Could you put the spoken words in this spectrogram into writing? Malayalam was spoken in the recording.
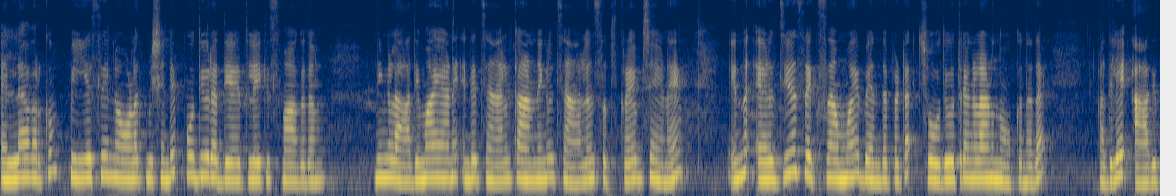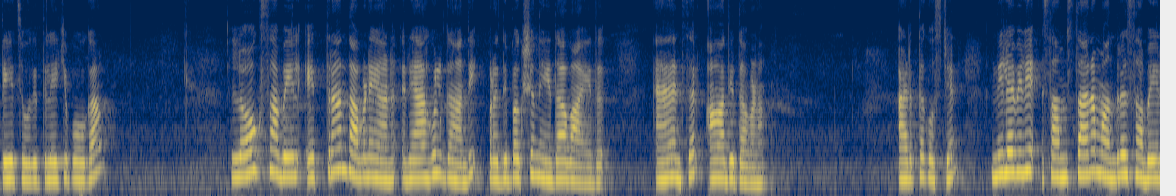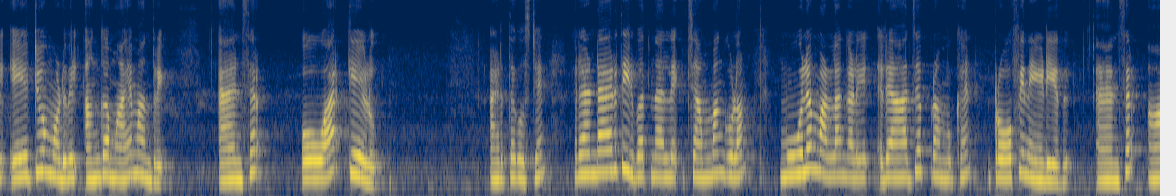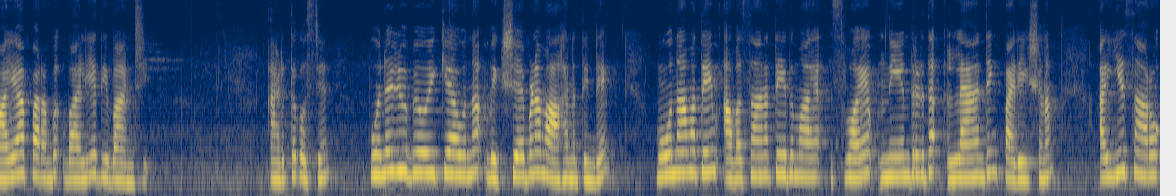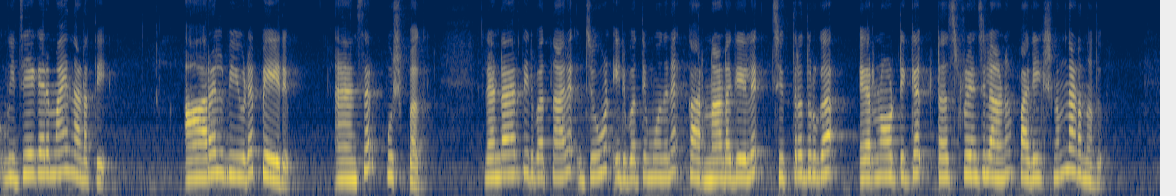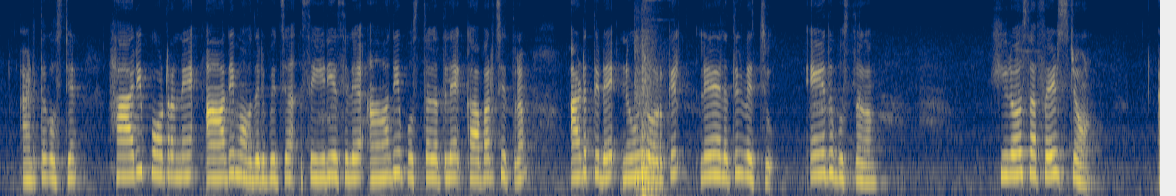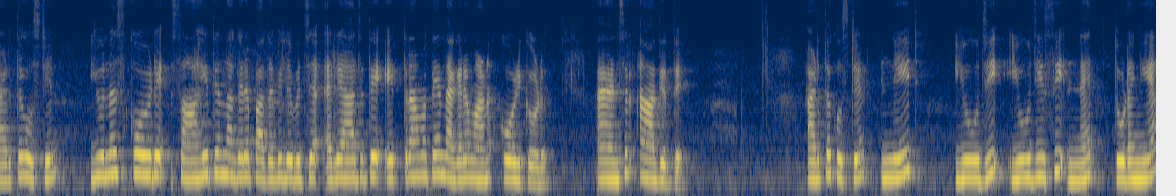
എല്ലാവർക്കും പി എസ് സി നോളജ് മിഷന്റെ പുതിയൊരു അധ്യായത്തിലേക്ക് സ്വാഗതം. നിങ്ങൾ ആദ്യമായാണ് എന്റെ ചാനൽ കാണുന്നെങ്കിൽ ചാനൽ സബ്സ്ക്രൈബ് ചെയ്യണേ. ഇന്ന് എൽ ജി എസ് എക്സാമുമായി ബന്ധപ്പെട്ട ചോദ്യോത്തരങ്ങളാണ് നോക്കുന്നത്. അതിലെ ആദ്യത്തെ ചോദ്യത്തിലേക്ക് പോകാം. ലോക്സഭയിൽ എത്രാം തവണയാണ് രാഹുൽ ഗാന്ധി പ്രതിപക്ഷ നേതാവായത്? ആൻസർ ആദ്യ തവണ. അടുത്ത ക്വസ്റ്റ്യൻ നിലവിലെ സംസ്ഥാന മന്ത്രിസഭയിൽ ഏറ്റവും ഒടുവിൽ അംഗമായ മന്ത്രി. ആൻസർ ഒ ആർ കേളു. അടുത്ത ക്വസ്റ്റ്യൻ. രണ്ടായിരത്തി ഇരുപത്തിനാലിലെ ചമ്പംകുളം മൂലം വള്ളംകളിയിൽ രാജപ്രമുഖൻ ട്രോഫി നേടിയത്. ആൻസർ ആയാപ്പറമ്പ് വലിയ ദിവാൻജി. അടുത്ത ക്വസ്റ്റ്യൻ. പുനരുപയോഗിക്കാവുന്ന വിക്ഷേപണ വാഹനത്തിന്റെ മൂന്നാമത്തെയും അവസാനത്തേതുമായ സ്വയം നിയന്ത്രിത ലാൻഡിംഗ് പരീക്ഷണം ഐ എസ് ആർ വിജയകരമായി നടത്തി. ആർ എൽ വിയുടെ പേര്. ആൻസർ പുഷ്പക്. രണ്ടായിരത്തി ഇരുപത്തിനാല് ജൂൺ ഇരുപത്തിമൂന്നിന് കർണാടകയിലെ ചിത്രദുർഗ എയറോനോട്ടിക്കൽ ടെസ്റ്റ് റേഞ്ചിലാണ് പരീക്ഷണം നടന്നത്. അടുത്ത ക്വസ്റ്റ്യൻ. ഹാരി പോട്ടറിനെ ആദ്യം അവതരിപ്പിച്ച സീരീസിലെ ആദ്യ പുസ്തകത്തിലെ കവർ ചിത്രം അടുത്തിടെ ന്യൂയോർക്കിൽ ലേലത്തിൽ വെച്ചു. ഏത് പുസ്തകം? ഹിലോസഫേർ സ്റ്റോൺ അടുത്ത ക്വസ്റ്റ്യൻ യുനെസ്കോയുടെ സാഹിത്യ നഗര പദവി ലഭിച്ച രാജ്യത്തെ എത്രാമത്തെ നഗരമാണ് കോഴിക്കോട്? ആൻസർ ആദ്യത്തെ. അടുത്ത question NEET U G U G C NET തുടങ്ങിയ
